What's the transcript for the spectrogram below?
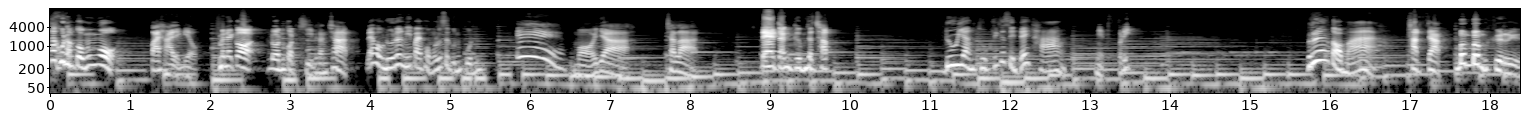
ถ้าคุณทำตัวโง่ๆตายหายอย่างเดียว ไม่ได้ก็โดนกดขี่ไปทั้งชาติ และผมดูเรื่องนี้ไปผมรู้สึกคุ้นๆเอ๊หมอยา ฉลาด แดจังกึมจะชัด ดูอย่างถูกลิขสิทธิ์ได้ทาง Netflix เรื่องต่อมาถัดจากเบิ่มเบิ่มคือรือ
